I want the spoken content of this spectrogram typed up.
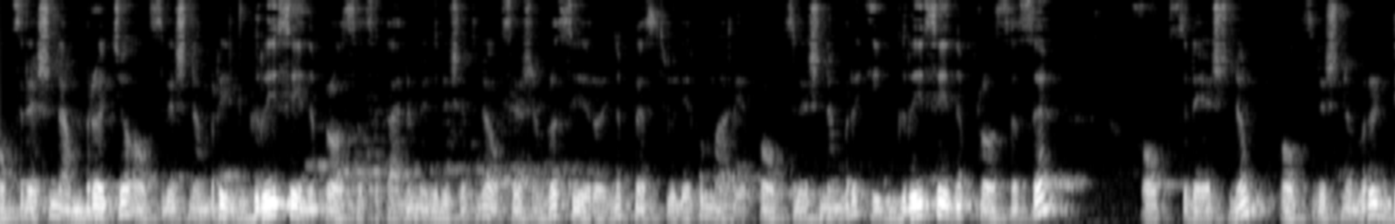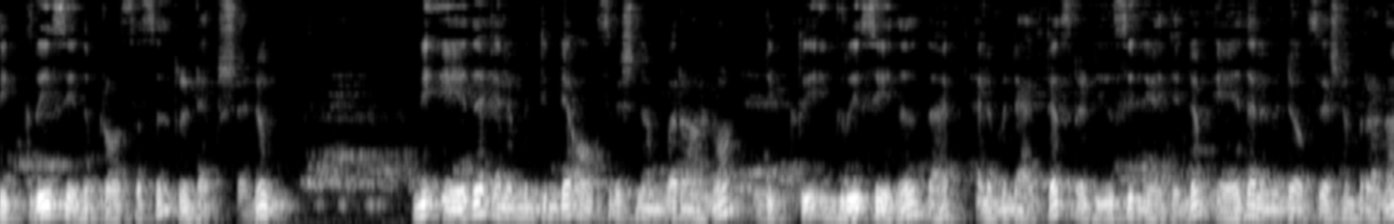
ഓക്സിഡേഷൻ നമ്പർ വെച്ച് ഓക്സിഡേഷൻ നമ്പർ ഇൻക്രീസ് ചെയ്യുന്ന പ്രോസസ്സ് കാരണം മെഗ്നീഷ്യത്തിന്റെ ഓക്സിഡേഷൻ നമ്പർ സീറോയിൽ നിന്ന് പ്ലസ് ടുവിലേക്ക് മാറി. അപ്പോൾ ഓക്സിഡേഷൻ നമ്പർ ഇൻക്രീസ് ചെയ്യുന്ന പ്രോസസ്സ് ഓക്സിഡേഷനും ഓക്സിഡേഷൻ നമ്പർ ഡിക്രീസ് ചെയ്യുന്ന പ്രോസസ്സ് റിഡക്ഷനും ഇനി ഏത് എലമെന്റിന്റെ ഓക്സിഡേഷൻ നമ്പർ ആണോ ഡിക്രീ ഇൻക്രീസ് ചെയ്യുന്നത് that element act as reducing ഏജന്റും ഏത് എലമെന്റ് ഓക്സിഡേഷൻ നമ്പർ ആണോ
